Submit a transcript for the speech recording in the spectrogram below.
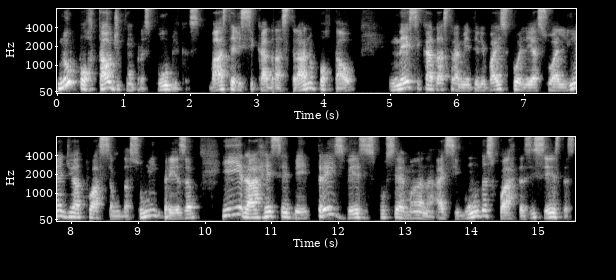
No portal de compras públicas, basta ele se cadastrar no portal Nesse cadastramento, ele vai escolher a sua linha de atuação da sua empresa e irá receber três vezes por semana, às segundas, quartas e sextas,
